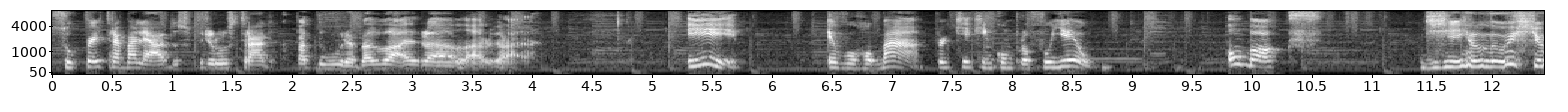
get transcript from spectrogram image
super trabalhado, super ilustrado, capa dura, blá blá blá blá blá. E eu vou roubar, porque quem comprou fui eu. O box de luxo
